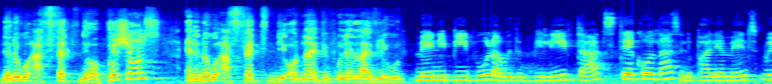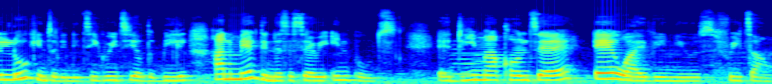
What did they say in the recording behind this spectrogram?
they not go affect the operations and they're not going to affect the ordinary people and livelihood. Many people are with the belief that stakeholders in the parliament will look into the nitty-gritty of the bill and make the necessary inputs. Edima Conte, AYV News, Freetown.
